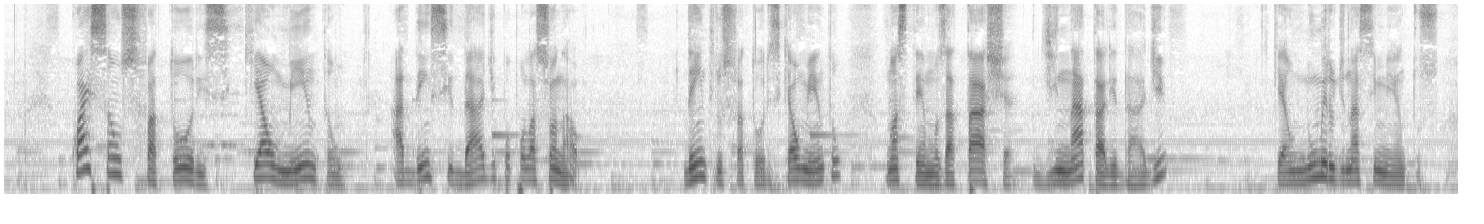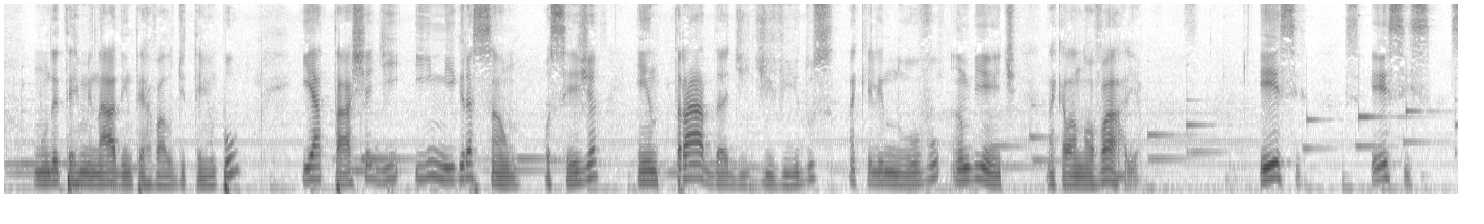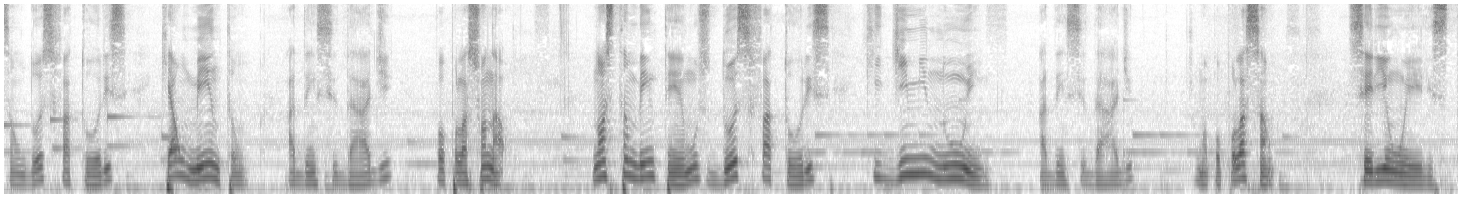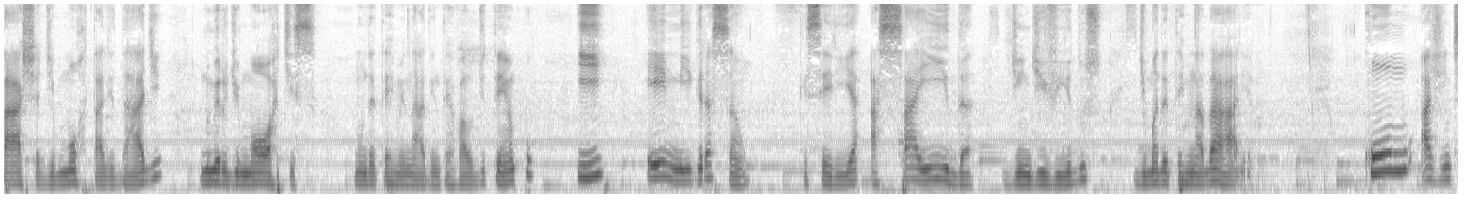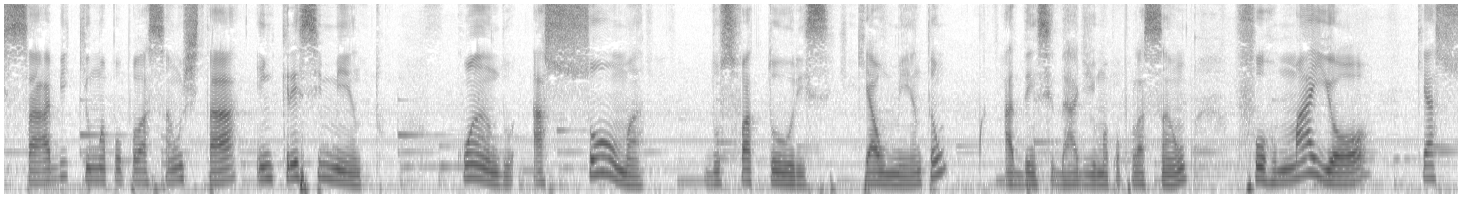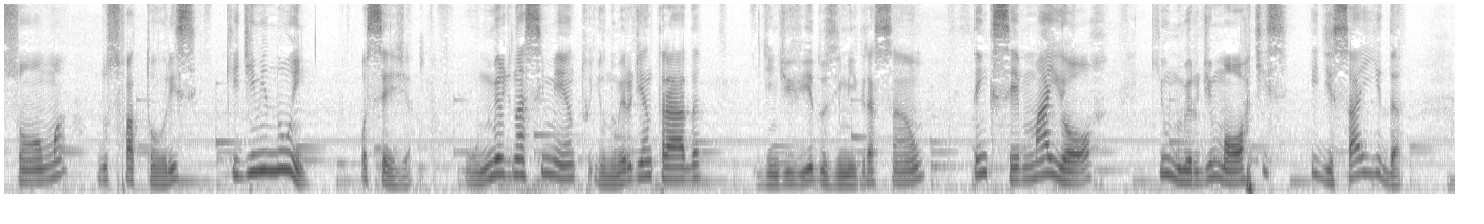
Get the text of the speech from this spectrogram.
Quais são os fatores que aumentam a densidade populacional? Dentre os fatores que aumentam, nós temos a taxa de natalidade, que é o número de nascimentos num determinado intervalo de tempo, e a taxa de imigração, ou seja, entrada de indivíduos naquele novo ambiente, naquela nova área. Esse, esses são dois fatores que aumentam a densidade populacional. Nós também temos dois fatores que diminuem a densidade de uma população. Seriam eles taxa de mortalidade, número de mortes num determinado intervalo de tempo, e emigração, que seria a saída de indivíduos de uma determinada área. Como a gente sabe que uma população está em crescimento? Quando a soma dos fatores que aumentam a densidade de uma população for maior que a soma dos fatores que diminuem. Ou seja, o número de nascimento e o número de entrada de indivíduos e imigração tem que ser maior que o número de mortes e de saída.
